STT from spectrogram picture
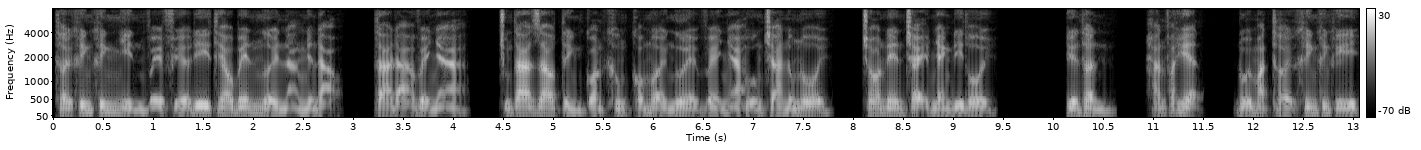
Thời khinh khinh nhìn về phía đi theo bên người nàng nhân đạo, ta đã về nhà, chúng ta giao tình còn không có mời ngươi về nhà uống trà nông nỗi, cho nên chạy nhanh đi thôi. Yến thần, hắn phát hiện, đối mặt thời khinh khinh khi,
